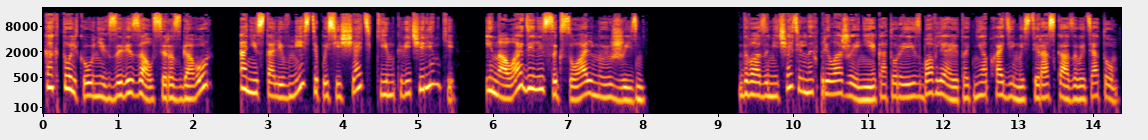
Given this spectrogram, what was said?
Как только у них завязался разговор, они стали вместе посещать Кинг-вечеринки и наладили сексуальную жизнь. Два замечательных приложения, которые избавляют от необходимости рассказывать о том,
